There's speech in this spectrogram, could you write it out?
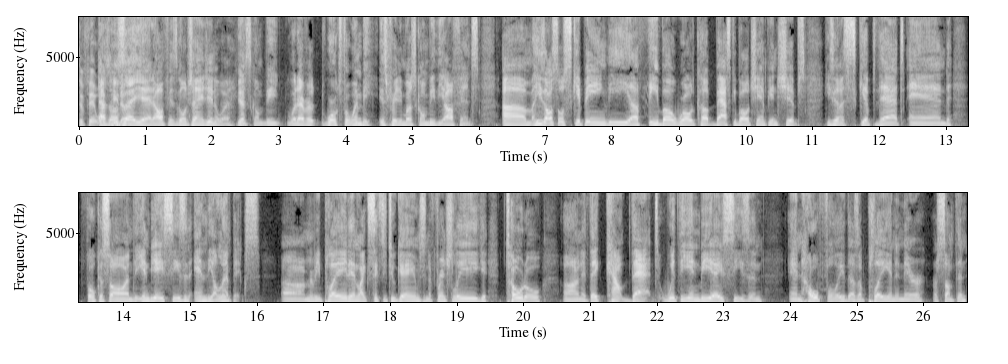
to fit what That's he what I'm saying. Yeah, the offense is going to change anyway. Yeah. It's going to be whatever works for Wemby is pretty much going to be the offense. Um, he's also skipping the uh, FIBA World Cup basketball championships. He's going to skip that and focus on the NBA season and the Olympics. Uh, remember, he played in like 62 games in the French league total. Uh, and if they count that with the NBA season, and hopefully there's a play in in there or something.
